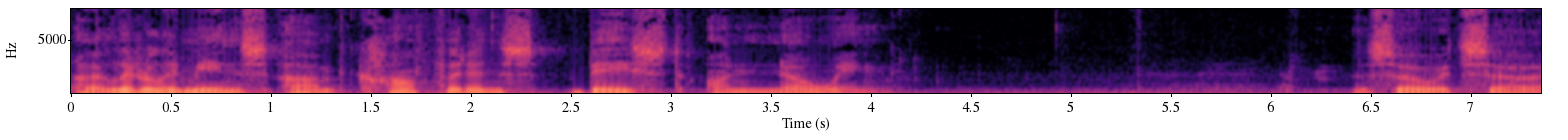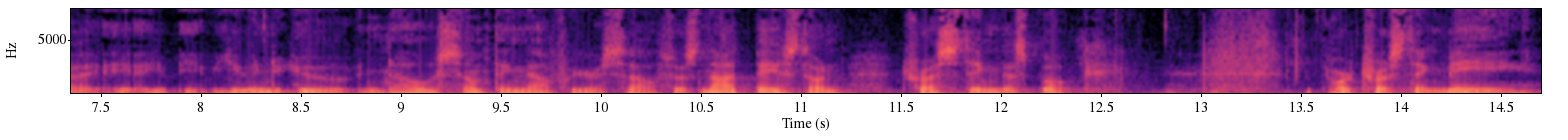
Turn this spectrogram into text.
uh, literally means um, confidence based on knowing. So it's uh, you, you, you know something now for yourself. So it's not based on trusting this book or trusting me,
